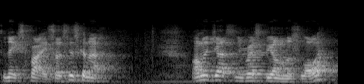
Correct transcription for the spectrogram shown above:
the next phase. So it's just going to I'm adjusting the recipe on the fly.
